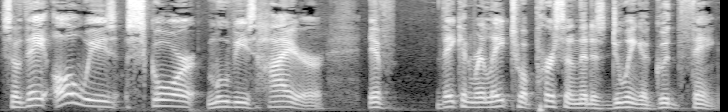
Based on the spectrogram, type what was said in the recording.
So they always score movies higher if they can relate to a person that is doing a good thing.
